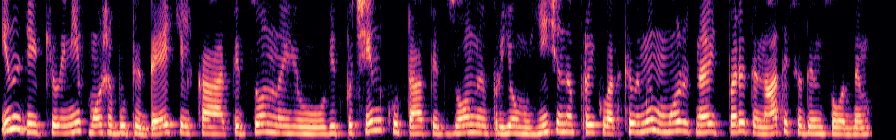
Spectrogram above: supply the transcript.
Іноді килимів може бути декілька під зоною відпочинку та під зоною прийому їжі, наприклад. Килими можуть навіть перетинатись один з одним.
